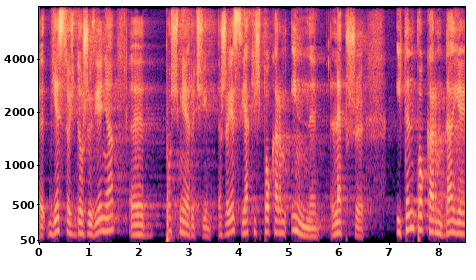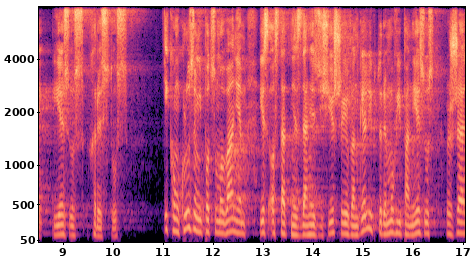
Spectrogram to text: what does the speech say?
e, jest coś do żywienia e, po śmierci, że jest jakiś pokarm inny, lepszy. I ten pokarm daje Jezus Chrystus. I konkluzją i podsumowaniem jest ostatnie zdanie z dzisiejszej Ewangelii, które mówi Pan Jezus, że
